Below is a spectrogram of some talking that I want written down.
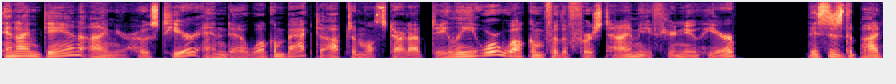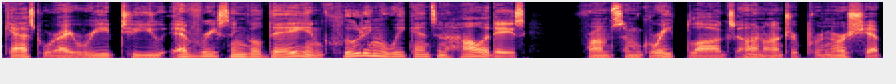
And I'm Dan, I'm your host here, and uh, welcome back to Optimal Startup Daily, or welcome for the first time if you're new here. This is the podcast where I read to you every single day, including weekends and holidays, from some great blogs on entrepreneurship.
